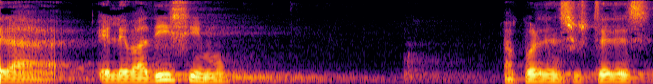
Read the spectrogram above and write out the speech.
era elevadísimo. Acuérdense ustedes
